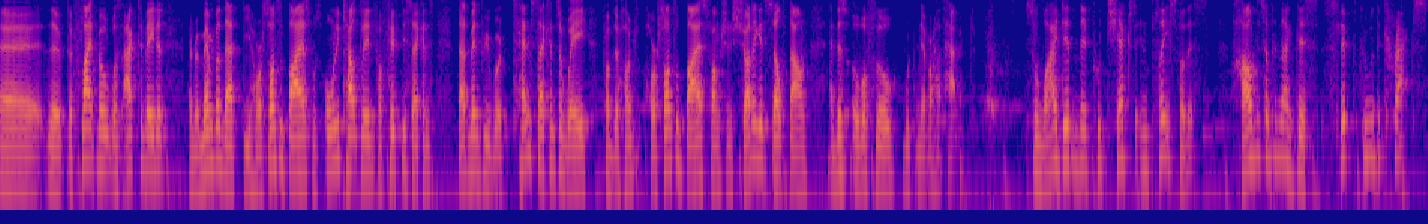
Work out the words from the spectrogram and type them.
uh, the, the flight mode was activated. And remember that the horizontal bias was only calculated for 50 seconds. That meant we were 10 seconds away from the horizontal bias function shutting itself down, and this overflow would never have happened. So why didn't they put checks in place for this? How did something like this slip through the cracks?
